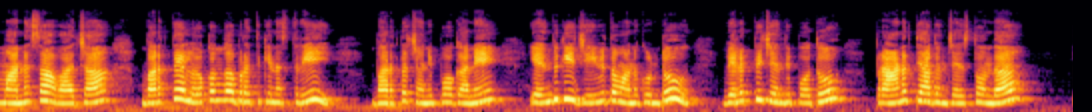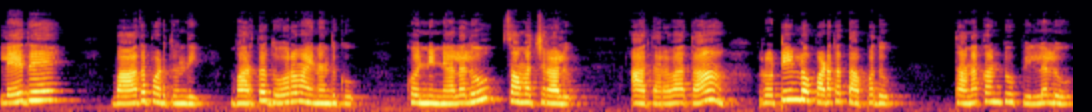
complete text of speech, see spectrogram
మనసా వాచ భర్తే లోకంగా బ్రతికిన స్త్రీ భర్త చనిపోగానే ఎందుకు ఈ జీవితం అనుకుంటూ విరక్తి చెందిపోతూ ప్రాణత్యాగం చేస్తోందా? లేదే బాధపడుతుంది భర్త దూరం అయినందుకు. కొన్ని నెలలు సంవత్సరాలు. ఆ తర్వాత రొటీన్లో పడక తప్పదు. తనకంటూ పిల్లలు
